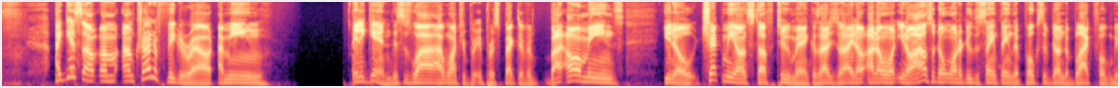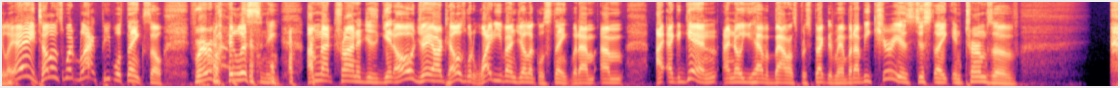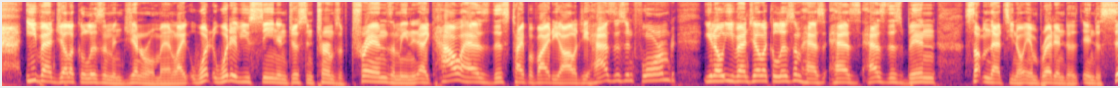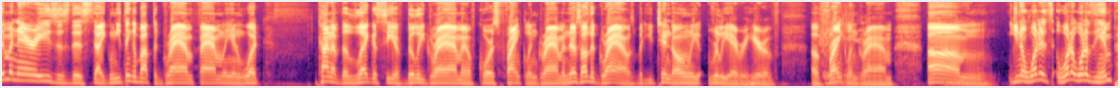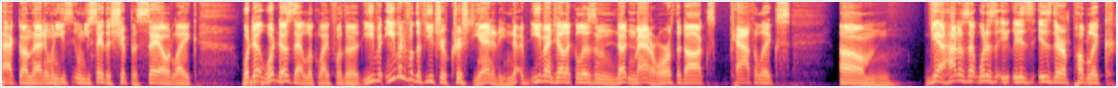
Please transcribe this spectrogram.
I guess I'm I'm, I'm trying to figure out. I mean, and again, this is why I want your perspective. And by all means you know, check me on stuff too, man, because I just I don't I don't want you know I also don't want to do the same thing that folks have done to black folk and be like, hey, tell us what black people think. So for everybody listening, I'm not trying to just get oh Jr. Tell us what white evangelicals think, but I'm I'm I, again I know you have a balanced perspective, man, but I'd be curious just like in terms of evangelicalism in general man. Like what what have you seen in just in terms of trends? I mean like how has this type of ideology has this informed you know evangelicalism? Has has has this been something that's you know inbred into into seminaries? Is this like when you think about the graham family and what kind of the legacy of billy graham and of course franklin graham and there's other grahams but you tend to only really ever hear of of franklin graham um you know what is what what is the impact on that? And when you when you say the ship has sailed, like what do, what does that look like for the even even for the future of Christianity? Evangelicalism doesn't matter. Orthodox, Catholics, um, yeah. How does that? What is is is there a public,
